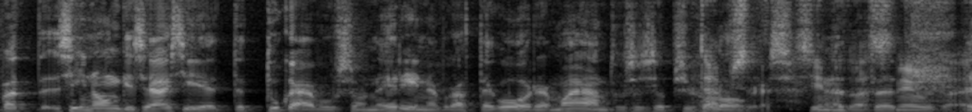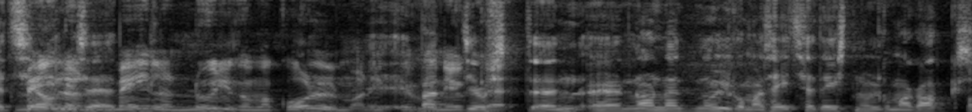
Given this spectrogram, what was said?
vaat siin ongi see asi, et, et tugevus on erinev kategooria majanduses ja psühholoogias. sinna tahtsin jõuda, et meil on, meil on null koma kolm on ikkagi niisugune. just, äh, no need null koma seitseteist, null koma kaks,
